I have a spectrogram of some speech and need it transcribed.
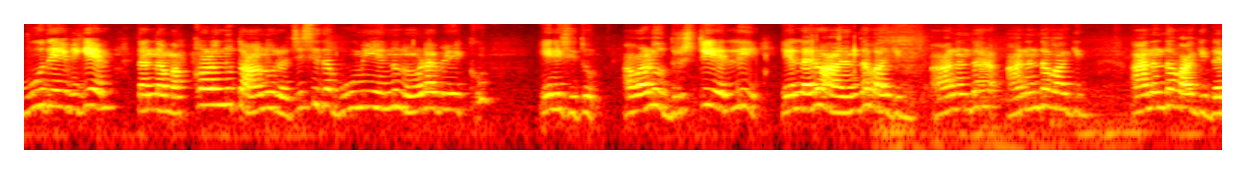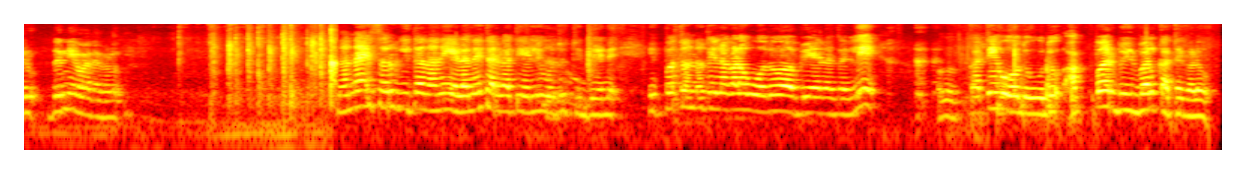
ಭೂದೇವಿಗೆ ತನ್ನ ಮಕ್ಕಳನ್ನು ತಾನು ರಚಿಸಿದ ಭೂಮಿಯನ್ನು ನೋಡಬೇಕು ಎನಿಸಿತು. ಅವಳು ದೃಷ್ಟಿಯಲ್ಲಿ ಎಲ್ಲರೂ ಆನಂದವಾಗಿದ್ದ ಆನಂದ ಆನಂದವಾಗಿದ್ದ ಆನಂದವಾಗಿದ್ದರು. ಧನ್ಯವಾದಗಳು. ನನ್ನ ಹೆಸರು ಗೀತಾ. ನಾನು ಏಳನೇ ತರಗತಿಯಲ್ಲಿ ಓದುತ್ತಿದ್ದೇನೆ. ಇಪ್ಪತ್ತೊಂದು ದಿನಗಳ ಓದುವ ಅಭಿಯಾನದಲ್ಲಿ ಕತೆ ಓದುವುದು ಅಕ್ಬರ್ ಬೀರ್ಬಲ್ ಕತೆಗಳು.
